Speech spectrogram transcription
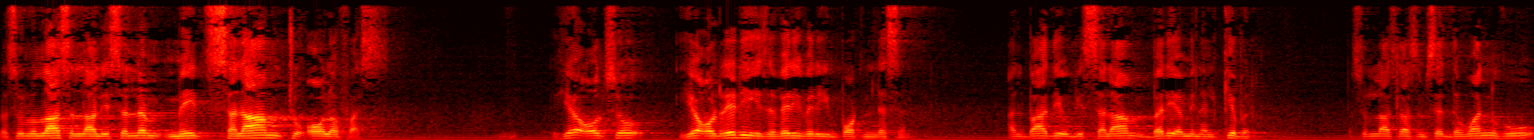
Rasulullah sallallahu alaihi wasallam made salam to all of us. Here also, here already is a very, very important lesson. Al-Badi bi salam bariya min al-kibr. Rasulullah sallallahu alaihi wasallam said, the one who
